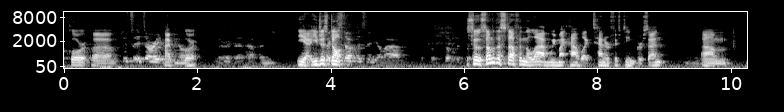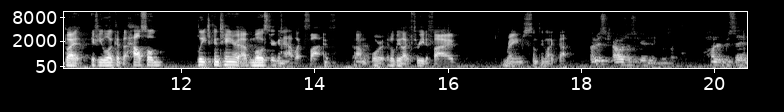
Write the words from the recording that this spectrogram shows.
chlor. Uh, It's, it's already hypochlorite. that happens. Yeah, you just like don't. stuff that's in your lab. the stuff that's- So some of the stuff in the lab we might have like ten or fifteen percent, um, but if you look at the household bleach container, at most you're going to have like five, um, or it'll be like three to five range, something like that. I'm just I was just curious if it was like 100 percent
